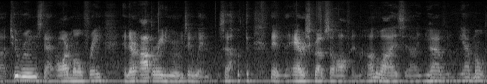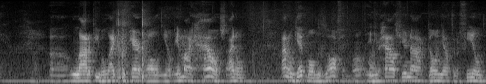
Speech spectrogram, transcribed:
uh, two rooms that are mold-free, and they're operating rooms in Winn. So the, the air is scrubbed so often. Otherwise, uh, you have you have mold here. Right. Uh, a lot of people like to compare. Well, you know, in my house, I don't I don't get mold as often. Well, in your house, you're not going out to the field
